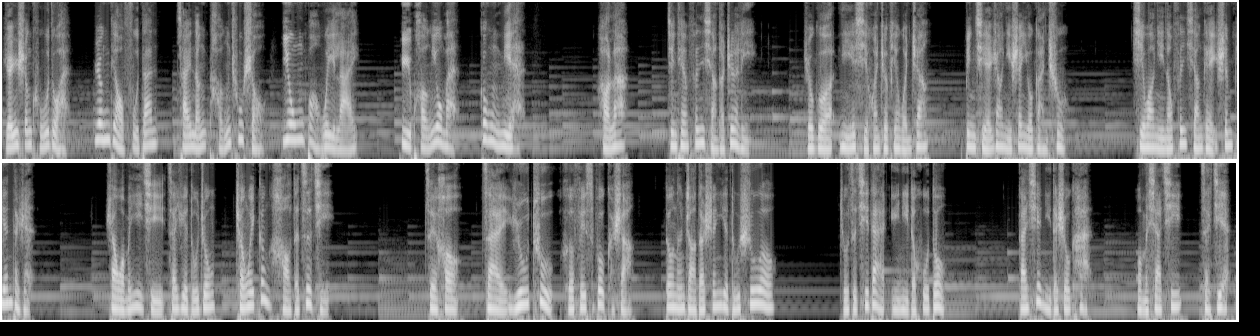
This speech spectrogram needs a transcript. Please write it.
人生苦短，扔掉负担，才能腾出手拥抱未来，与朋友们共勉。好了，今天分享到这里。如果你也喜欢这篇文章，并且让你深有感触。希望你能分享给身边的人，让我们一起在阅读中成为更好的自己。最后，在 YouTube 和 Facebook 上都能找到深夜读书哦。竹子期待与你的互动，感谢你的收看，我们下期再见。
